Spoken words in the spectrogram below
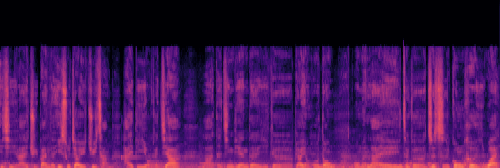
一起来举办的艺术教育剧场《海底有个家》啊的今天的一个表演活动，我们来这个致辞恭贺以外，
